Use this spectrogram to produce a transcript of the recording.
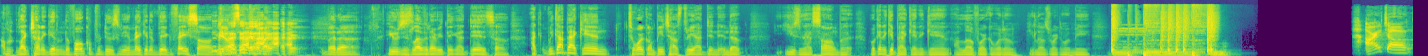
I'm like trying to get him to vocal produce me and make it a big face song. You know what I'm saying? Like, but uh, he was just loving everything I did. So I, we got back in to work on Beach House Three. I didn't end up using that song, but we're gonna get back in again. I love working with him. He loves working with me. All right, y'all.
